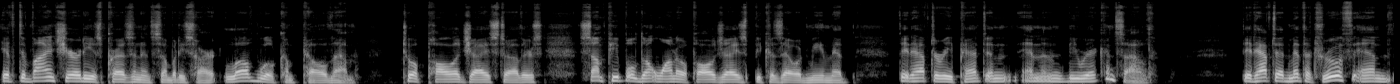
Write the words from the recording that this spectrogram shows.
if divine charity is present in somebody's heart, love will compel them to apologize to others. Some people don't want to apologize because that would mean that they'd have to repent and, and then be reconciled. They'd have to admit the truth, and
